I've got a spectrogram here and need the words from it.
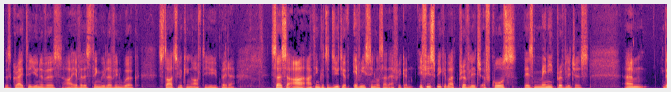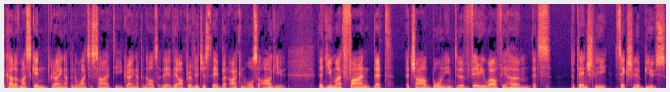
this greater universe, however this thing we live in work, starts looking after you better. So, so I, I, think it's a duty of every single South African. If you speak about privilege, of course, there's many privileges. Um, the color of my skin, growing up in a white society, growing up in the old, there, there are privileges there. But I can also argue that you might find that a child born into a very wealthy home that's potentially sexually abused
